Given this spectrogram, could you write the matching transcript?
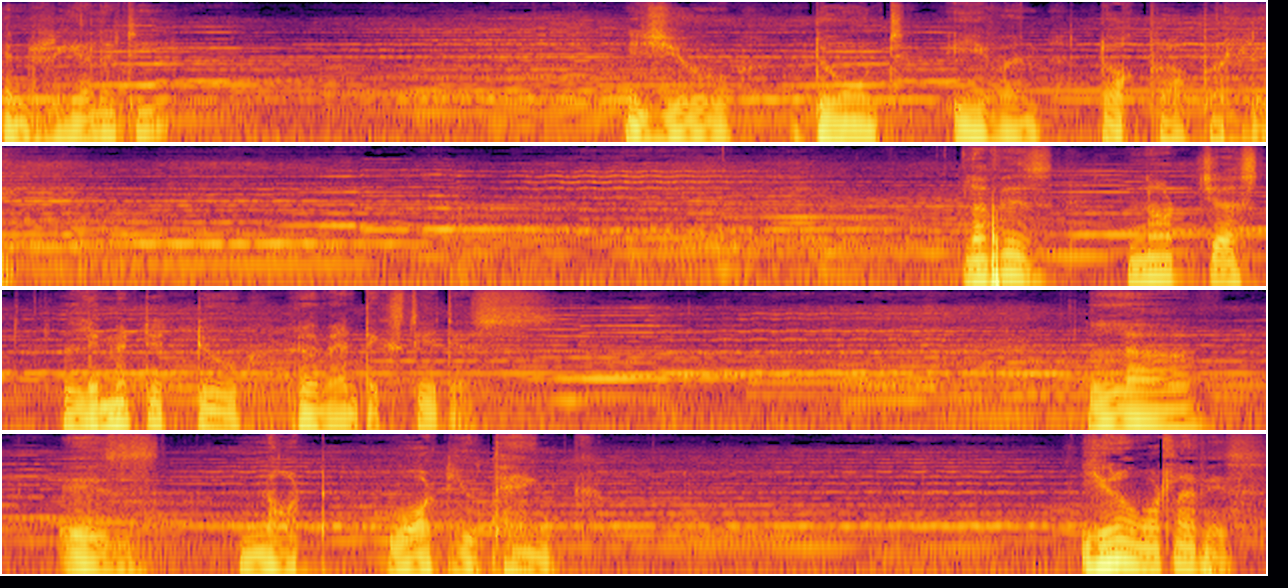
in reality, you don't even talk properly. Love is not just limited to romantic status. Love is not what you think. You know what love is?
